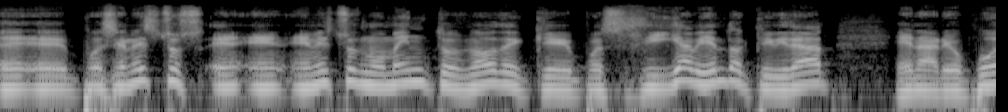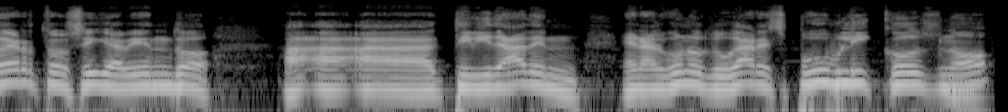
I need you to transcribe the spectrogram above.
eh, pues en estos, en, estos momentos, ¿no? De que pues sigue habiendo actividad en aeropuertos, sigue habiendo actividad en, en algunos lugares públicos, ¿no?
